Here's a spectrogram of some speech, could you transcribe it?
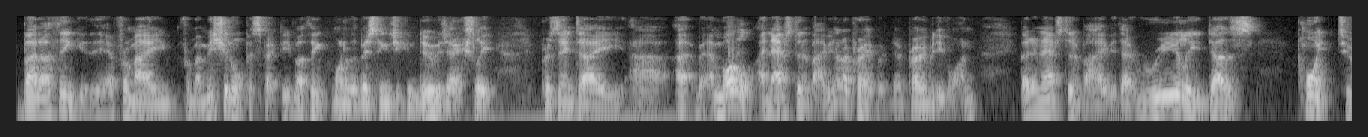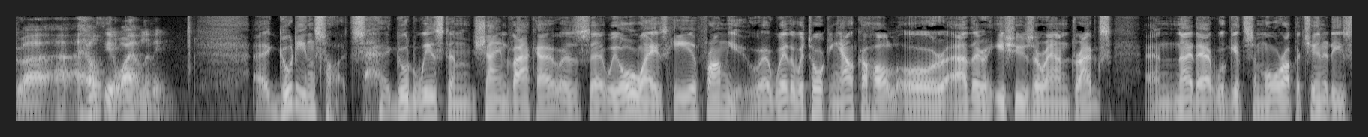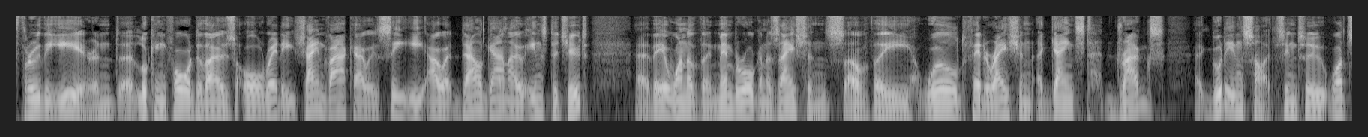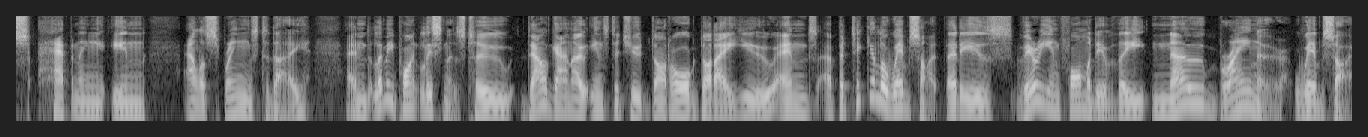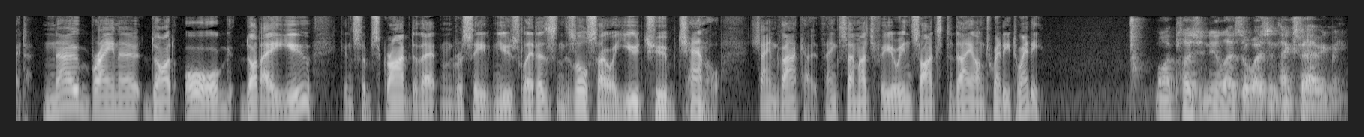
But I think from a from a missional perspective, I think one of the best things you can do is actually present a, uh, a, model, an abstinent behaviour, not a, prohibitive one, but an abstinent behaviour that really does point to a, a healthier way of living. Uh, good insights, good wisdom, Shane Varcoe, as uh, we always hear from you, uh, whether we're talking alcohol or other issues around drugs. And no doubt we'll get some more opportunities through the year and uh, looking forward to those already. Shane Varcoe is CEO at Dalgarno Institute. Uh, they're one of the member organisations of the World Federation Against Drugs. Uh, good insights into what's happening in Alice Springs today. And let me point listeners to dalgarnoinstitute.org.au and a particular website that is very informative, the No Brainer website, nobrainer.org.au. You can subscribe to that and receive newsletters, and there's also a YouTube channel. Shane Varcoe, thanks so much for your insights today on 2020. My pleasure, Neil, as always, and thanks for having me.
